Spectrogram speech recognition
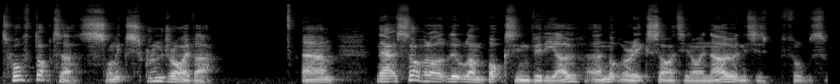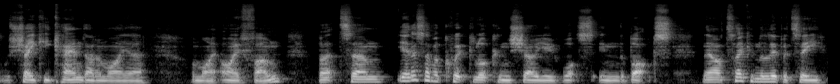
12th Doctor Sonic Screwdriver. Um, now, it's sort of a little unboxing video, uh, not very exciting, I know, and this is shaky cam done on my, uh, on my iPhone. But um, yeah, let's have a quick look and show you what's in the box. Now, I've taken the liberty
